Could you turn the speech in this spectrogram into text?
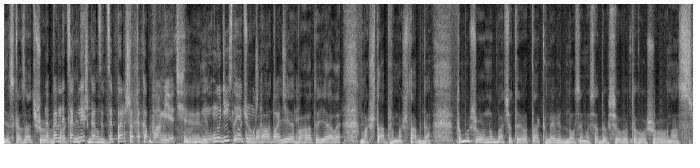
і сказати, що Напевне, ця книжка це, це перша така пам'ять. е, Ну, ну дійсно, Ну, яку можна багато побачити. є, багато є, але масштаб, масштаб, да. Тому що, ну, бачите, отак ми відносимося до всього того, що у нас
